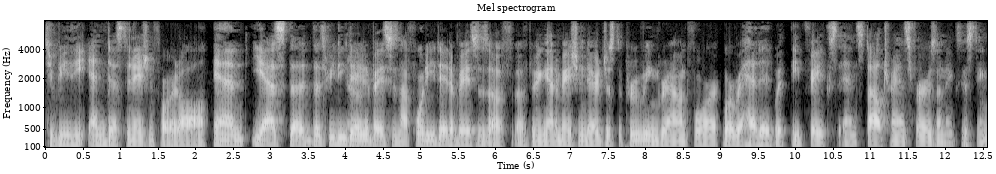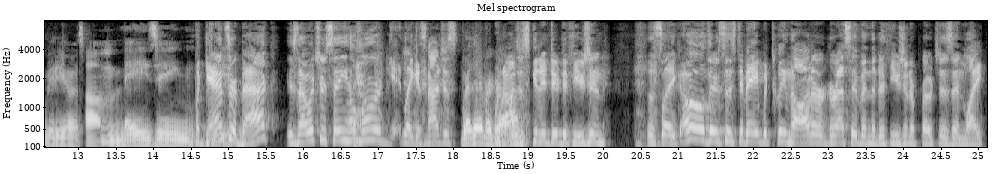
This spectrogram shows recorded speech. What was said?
to be the end destination for it all. And yes, the, the 3D yeah. databases, not 4D databases of, of doing animation, they're just the proving ground for where we're headed with deepfakes and style transfers on existing videos. Amazing. But GANs are back? Is that what you're saying, Hilmar? like, it's not just, where they ever we're gone. not just going to do diffusion. It's like, oh, there's this debate between the autoregressive and the diffusion approaches, and like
